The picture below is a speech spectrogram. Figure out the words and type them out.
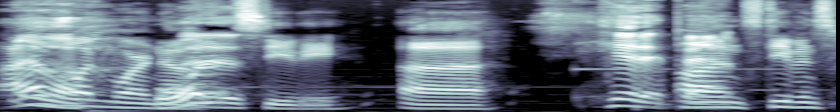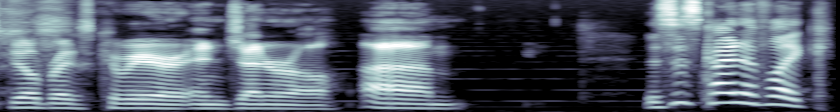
I have one more note, what is- Stevie. Uh, Hit it, Pat. on Steven Spielberg's career in general. Um, this is kind of like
